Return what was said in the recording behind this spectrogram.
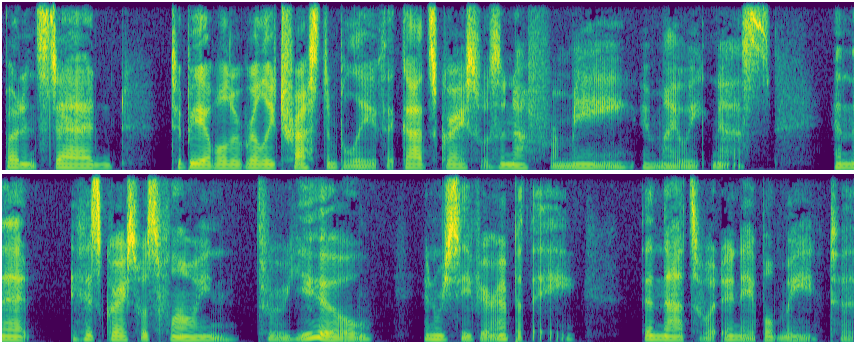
But instead, to be able to really trust and believe that God's grace was enough for me in my weakness and that His grace was flowing through you and receive your empathy, then that's what enabled me to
